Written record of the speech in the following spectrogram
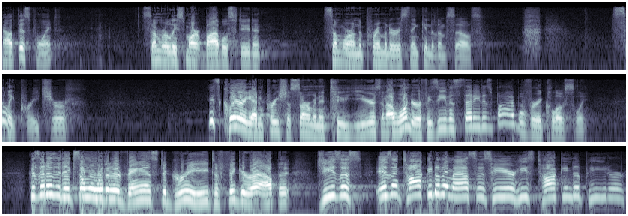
Now, at this point, some really smart Bible student somewhere on the perimeter is thinking to themselves, Silly preacher. It's clear he hadn't preached a sermon in two years, and I wonder if he's even studied his Bible very closely. Because it doesn't take someone with an advanced degree to figure out that Jesus isn't talking to the masses here, he's talking to Peter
